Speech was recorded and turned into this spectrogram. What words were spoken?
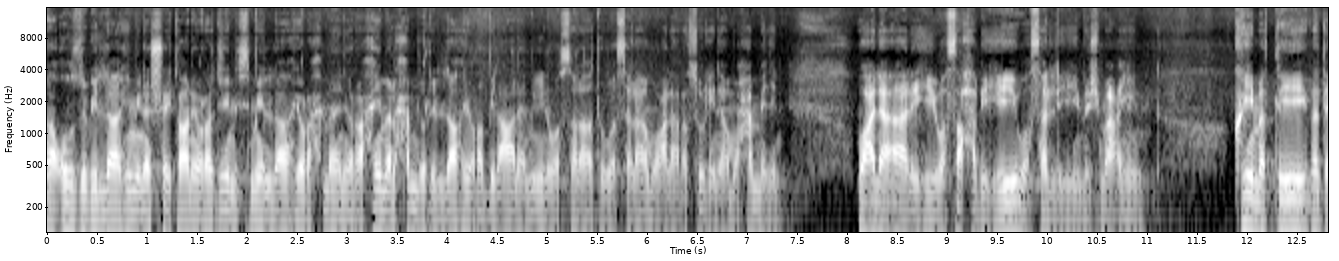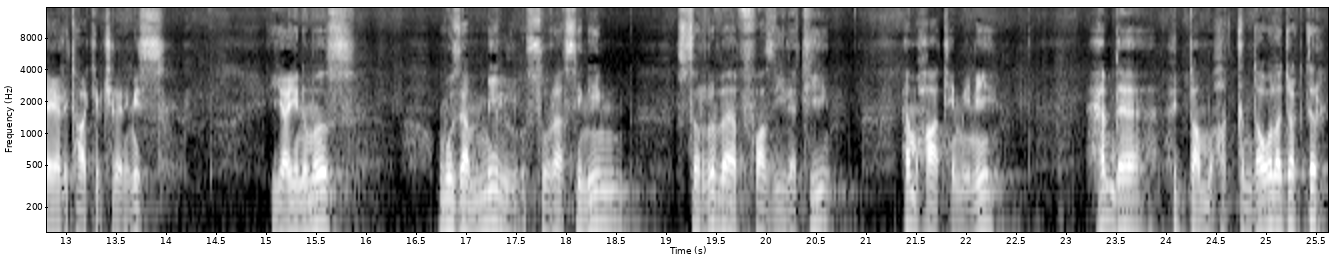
أعوذ بالله من الشيطان الرجيم بسم الله الرحمن الرحيم الحمد لله رب العالمين والصلاة والسلام على رسولنا محمد وعلى آله وصحبه وسلم ecmaîn. Kıymetli ve değerli takipçilerimiz, yayınımız Muzammil suresinin sırrı ve fazileti hem hatemini hem de hüddamı hakkında olacaktır.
